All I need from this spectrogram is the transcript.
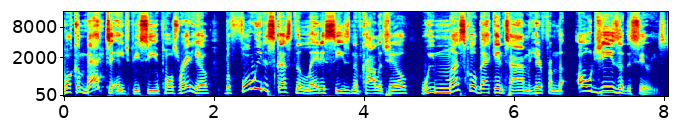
Welcome back to HBCU Pulse Radio. Before we discuss the latest season of College Hill, we must go back in time and hear from the OGs of the series.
